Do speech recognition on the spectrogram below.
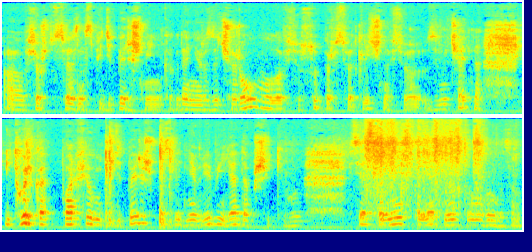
А, все, что связано с Пиди Перриш, меня никогда не разочаровывало. Все супер, все отлично, все замечательно. И только парфюм Пиди Перриш в последнее время я допшикиваю. Все остальные стоят мертвым грузом.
